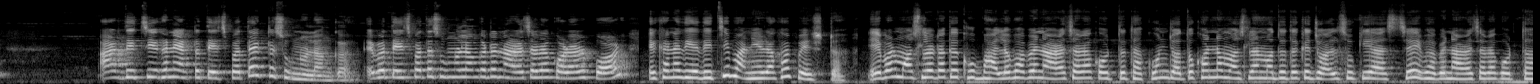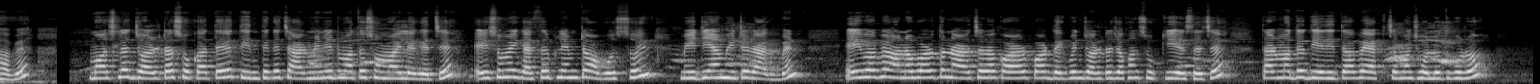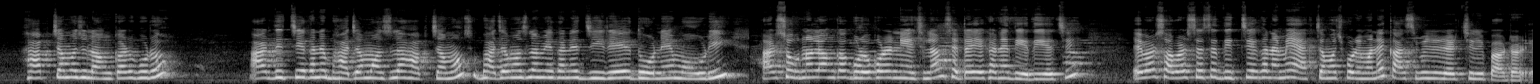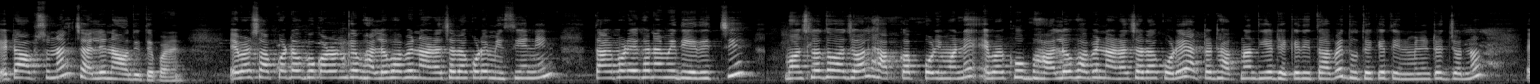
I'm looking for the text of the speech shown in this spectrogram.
আর দিচ্ছি এখানে একটা তেজপাতা, একটা শুকনো লঙ্কা। এবার তেজপাতা, শুকনো লঙ্কাটা নাড়াচাড়া করার পর এখানে দিয়ে দিচ্ছি বানিয়ে রাখা পেস্টটা। এবার মশলাটাকে খুব ভালোভাবে নাড়াচাড়া করতে থাকুন। যতক্ষণ না মশলার মধ্যে থেকে জল শুকিয়ে আসছে এইভাবে নাড়াচাড়া করতে হবে। মশলার জলটা শোকাতে তিন থেকে চার মিনিট মতো সময় লেগেছে। এই সময় গ্যাসের ফ্লেমটা অবশ্যই মিডিয়াম হিটে রাখবেন। এইভাবে অনবরত নাড়াচাড়া করার পর দেখবেন জলটা যখন শুকিয়ে এসেছে, তার মধ্যে দিয়ে দিতে হবে এক চামচ হলুদ গুঁড়ো হাফ চামচ লঙ্কার গুঁড়ো, আর দিচ্ছি এখানে ভাজা মশলা হাফ চামচ। ভাজা মশলা আমি এখানে জিরে, ধনে, মৌরি, আর শুকনো লঙ্কা গুঁড়ো করে নিয়েছিলাম, সেটাই এখানে দিয়ে দিয়েছি। এবার সবার শেষে দিচ্ছি এখানে আমি এক চামচ পরিমাণে কাশ্মীরি রেড চিলি পাউডার। এটা অপশনাল, চাইলে নাও দিতে পারেন। এবার সবকটা উপকরণকে ভালোভাবে নাড়াচাড়া করে মিশিয়ে নিন। তারপরে এখানে আমি দিয়ে দিচ্ছি মশলা ধোয়া জল হাফ কাপ পরিমাণে। এবার খুব ভালোভাবে নাড়াচাড়া করে একটা ঢাকনা দিয়ে ঢেকে দিতে হবে দু থেকে তিন মিনিটের জন্য।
